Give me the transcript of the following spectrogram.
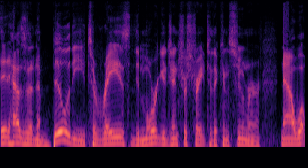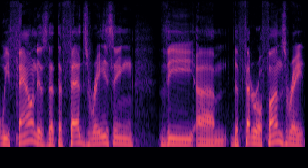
it has an ability to raise the mortgage interest rate to the consumer. Now, what we found is that the Fed's raising the um, the federal funds rate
